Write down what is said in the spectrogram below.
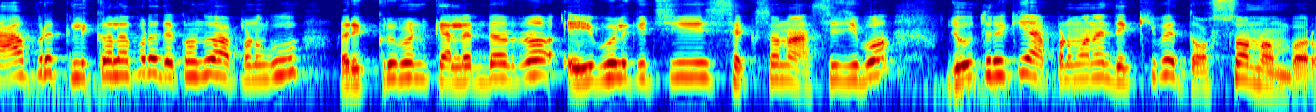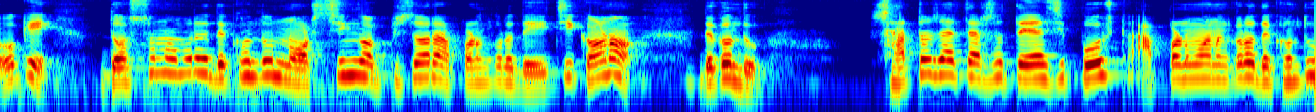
তাপরে ক্লিক কলাপরে দেখুন আপনার রিক্রুটমেন্ট ক্যালেন্ডর এইভাবে কিছু সেকশন আসিযোগ যেউথে কি আপনার দেখবে দশ নম্বর ওকে দশ নম্বরে দেখুন নর্সিং অফিসর ଆପଣଙ୍କର ଦେଇଛି କ'ଣ ଦେଖନ୍ତୁ সাত হাজার চারশো তেয়াশি পোস্ট ଆପଣମାନଙ୍କର ଦେଖନ୍ତୁ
